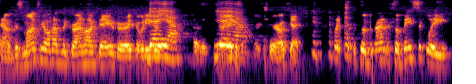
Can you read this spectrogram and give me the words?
Now, does Montreal have the Groundhog Day, or nobody? Yeah, yeah, yeah, yeah. Sure, okay. But so, so basically,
